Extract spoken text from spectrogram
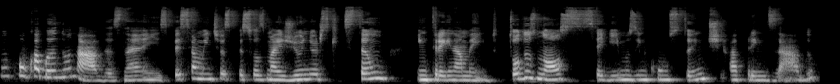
um pouco abandonadas, né? Especialmente as pessoas mais júniores que estão em treinamento. Todos nós seguimos em constante aprendizado,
